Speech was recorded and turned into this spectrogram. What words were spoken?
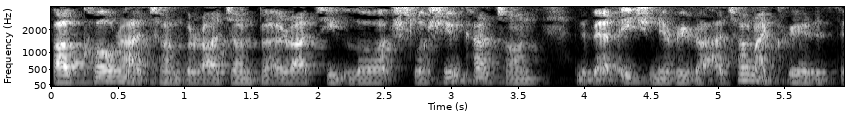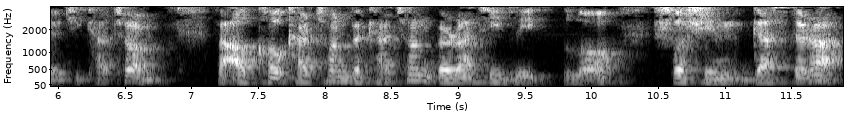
Va'al kol rahaton ve'rahaton berati lo shloshim karton, and about each and every rahaton I created 30 karton. Va'al kol karton ve'karton berati lo shloshim gastera,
